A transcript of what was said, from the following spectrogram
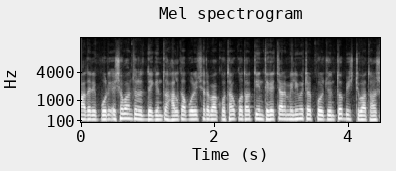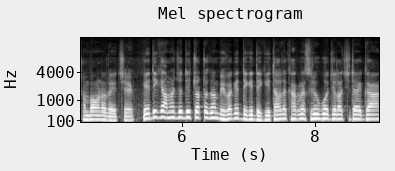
মাদারীপুর এসব অঞ্চলের দিকে কিন্তু হালকা পরিসরে বা কোথাও কোথাও তিন থেকে চার মিলিমিটার পর্যন্ত বৃষ্টিপাত হওয়ার সম্ভাবনা রয়েছে। এদিকে আমরা যদি চট্টগ্রাম বিভাগের দিকে দেখি, তাহলে খাগড়াছড়ি উপজেলা, চিটাগাং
